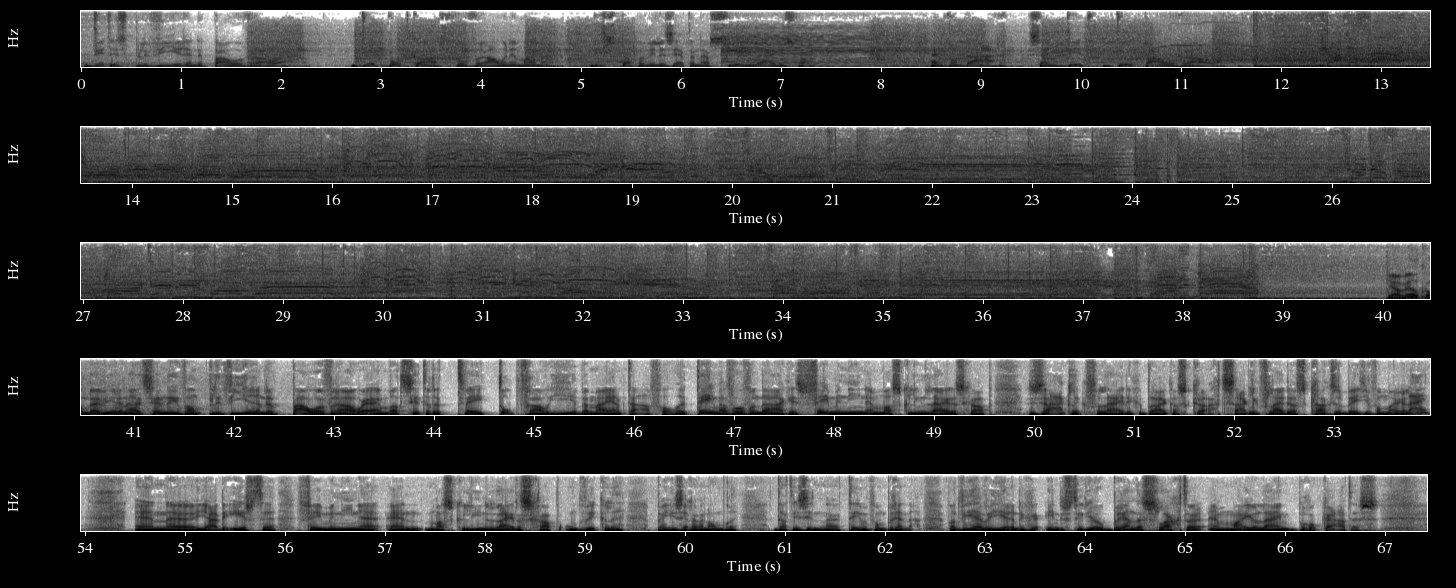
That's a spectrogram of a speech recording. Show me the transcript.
Dit is Plevier en de Powervrouwen. De podcast voor vrouwen en mannen die stappen willen zetten naar slim leiderschap. En vandaag zijn dit de Powervrouwen. Ja, welkom bij weer een uitzending van Plevierende Powervrouwen. En wat zitten er twee topvrouwen hier bij mij aan tafel. Het thema voor vandaag is feminien en masculien leiderschap. Zakelijk verleiden gebruik als kracht. Zakelijk verleiden als kracht is een beetje van Marjolein. En uh, ja, de eerste feminine en masculine leiderschap ontwikkelen bij jezelf en anderen. Dat is een uh, thema van Brenda. Want wie hebben we hier in de, in de studio? Brenda Slachter en Marjolein Brocatus.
